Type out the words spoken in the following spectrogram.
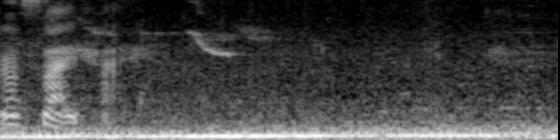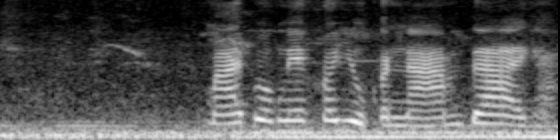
ก็ใส่ไปไม้พวกนี้เขาอยู่กับน้ำได้ค่ะ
